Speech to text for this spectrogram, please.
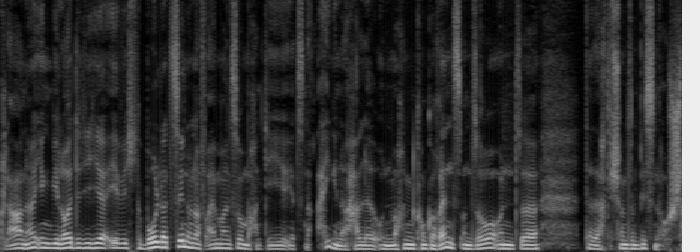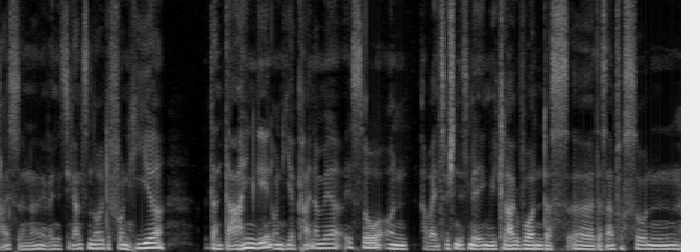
klar, ne, irgendwie Leute, die hier ewig gebouldert sind und auf einmal so machen die jetzt eine eigene Halle und machen Konkurrenz und so. Und äh, da dachte ich schon so ein bisschen, oh scheiße, ne, wenn jetzt die ganzen Leute von hier dann dahin gehen und hier keiner mehr ist so. Und aber inzwischen ist mir irgendwie klar geworden, dass äh, das einfach so ein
